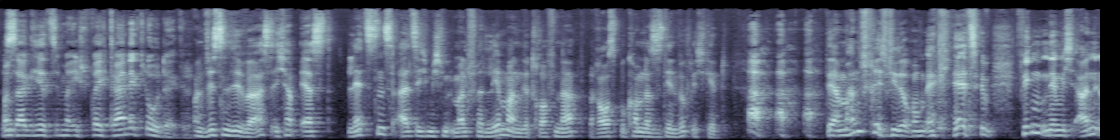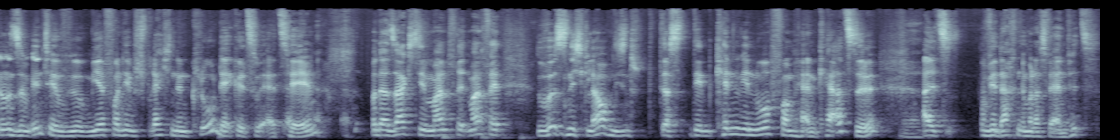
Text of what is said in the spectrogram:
Das sage ich jetzt immer, ich spreche keine Klodeckel. Und wissen Sie was? Ich habe erst letztens, als ich mich mit Manfred Lehmann getroffen habe, rausbekommen, dass es den wirklich gibt. Der Manfred wiederum erklärte, fing nämlich an, in unserem Interview mir von dem sprechenden Klodeckel zu erzählen. Und dann sagst du dir, Manfred, Manfred, du wirst es nicht glauben, diesen, das, den kennen wir nur vom Herrn Kerzel. Als, und wir dachten immer, das wäre ein Witz.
